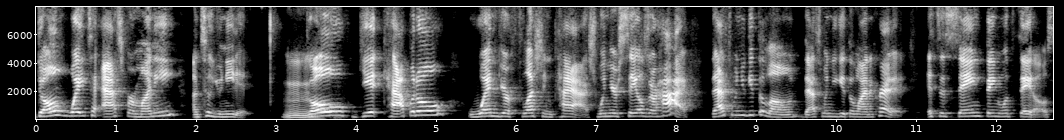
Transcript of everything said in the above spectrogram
don't wait to ask for money until you need it. Mm. Go get capital when you're flushing cash, when your sales are high. That's when you get the loan. That's when you get the line of credit. It's the same thing with sales.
